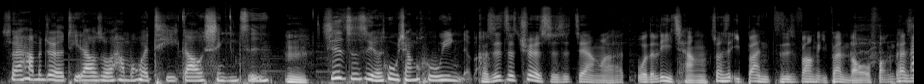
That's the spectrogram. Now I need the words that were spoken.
所以他们就有提到说他们会提高薪资，嗯，其实这是有互相呼应的吧？可是这确实是这样啦。我的立场算是一半资方一半劳方，但是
